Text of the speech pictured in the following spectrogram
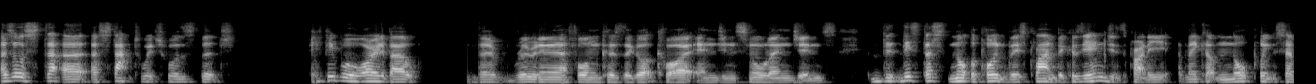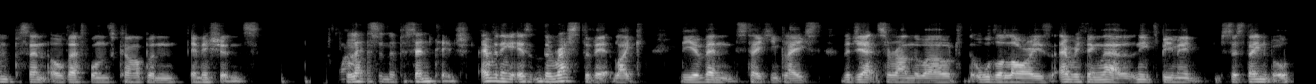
I saw a stat, uh, a stat which was that if people were worried about they're ruining an F1 because they got quiet engines, small engines, th- this that's not the point of this plan because the engines apparently make up 0.7% of F1's carbon emissions. less than the percentage. Everything is the rest of it, like the events taking place, the jets around the world, all the lorries, everything there that needs to be made sustainable.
